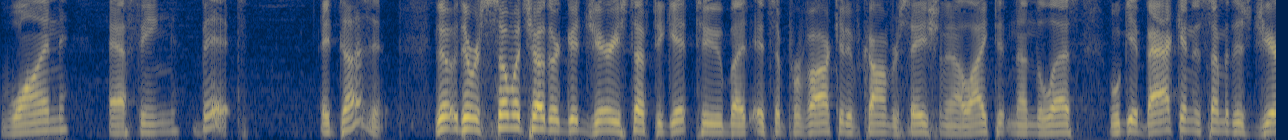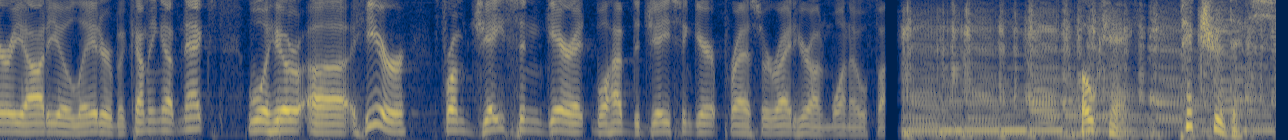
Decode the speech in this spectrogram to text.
one effing bit. It doesn't. There, there, was so much other good Jerry stuff to get to, but it's a provocative conversation, and I liked it nonetheless. We'll get back into some of this Jerry audio later, but coming up next, we'll hear, uh, hear from Jason Garrett. We'll have the Jason Garrett presser right here on 105. Okay, picture this.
